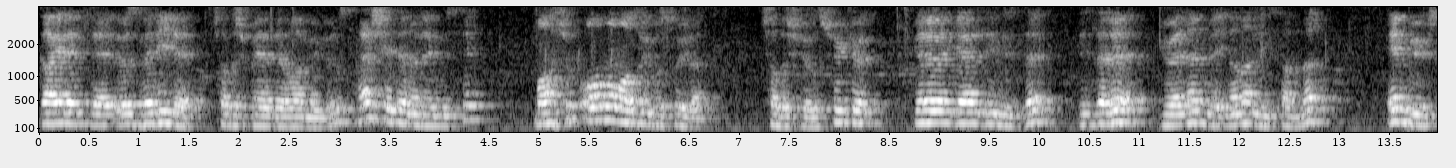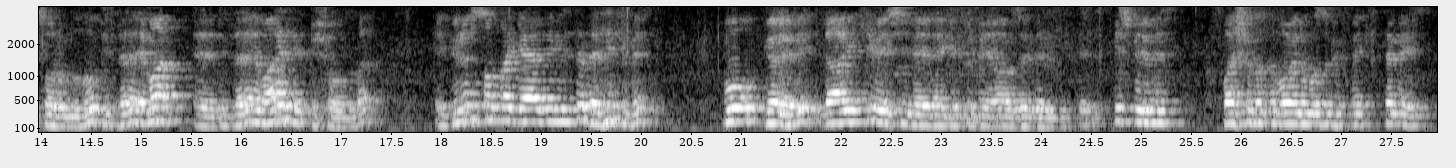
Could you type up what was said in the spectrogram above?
gayretle, özveriyle çalışmaya devam ediyoruz. Her şeyden önemlisi mahcup olmama duygusuyla çalışıyoruz. Çünkü göreve geldiğimizde bizlere güvenen ve inanan insanlar en büyük sorumluluğu bizlere eman e, bizlere emanet etmiş oldular. E, günün sonuna geldiğimizde de hepimiz bu görevi layıkı veçileyle getirmeyi arzu ederiz, isteriz. Hiçbirimiz başımızı, boynumuzu bükmek istemeyiz.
